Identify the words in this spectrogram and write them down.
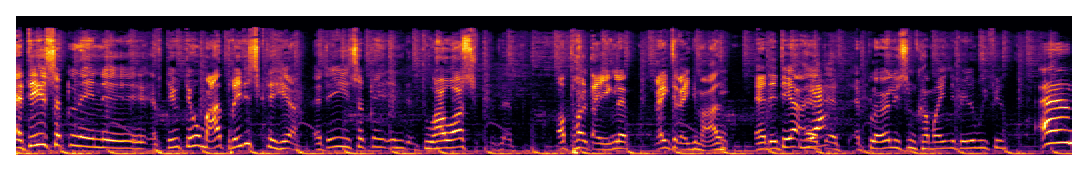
Er det sådan en... Øh, det, er, det er jo meget britisk, det her. Er det sådan en... Du har jo også øh, opholdt dig i England rigtig, rigtig meget. Er det der, Ja. ja. at, at, at Blur ligesom kommer ind i billedet, Wickfield? Um,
